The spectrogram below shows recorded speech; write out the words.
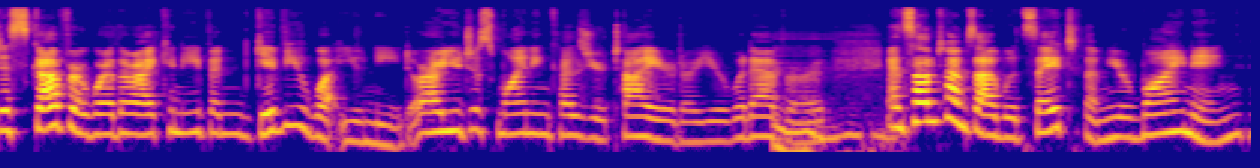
discover whether I can even give you what you need, or are you just whining because you're tired or you're whatever. Mm-hmm. And sometimes I would say to them, "You're whining."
